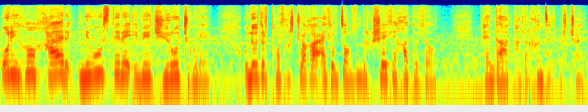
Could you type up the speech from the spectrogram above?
өөрийнхөө хайр нэгүслээрээ ивэж өрөөж өгөөрэй. Өнөөдөр тулгарч байгаа аливаа зовлон бэрхшээлийнхаа төлөө таньда талархан залбирч байна.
